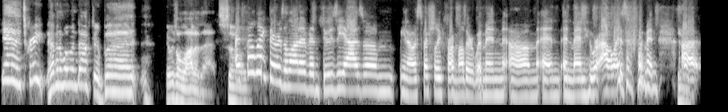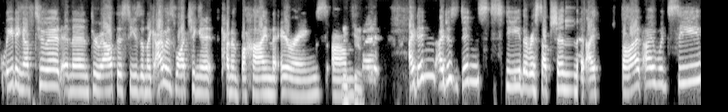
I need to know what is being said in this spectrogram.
yeah, it's great having a woman doctor, but there was a lot of that. So I felt like there was a lot of enthusiasm, you know, especially from other women um, and and men who were allies of women, yeah. uh, leading up to it, and then throughout the season. Like I was watching it kind of behind the airings, um, but I didn't. I just didn't see the reception that I thought I would see.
